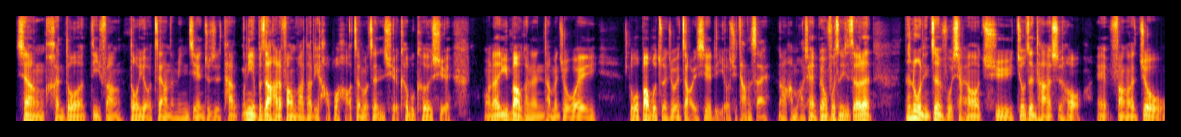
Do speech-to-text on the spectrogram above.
像很多地方都有这样的民间，就是他你也不知道他的方法到底好不好，正不正确，科不科学哦。那预报可能他们就会。如果报不准，就会找一些理由去搪塞，那他们好像也不用负这些责任。那如果你政府想要去纠正它的时候，哎，反而就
